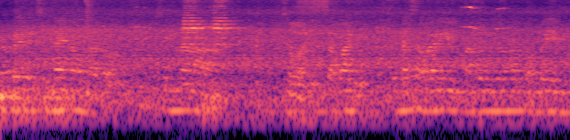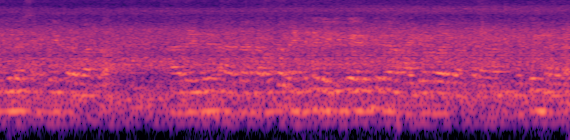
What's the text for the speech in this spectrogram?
ఎవరైతే చిన్న ఆయన ఉన్నారో చిన్న సవారి చిన్న సవారి పంతొమ్మిది వందల తొంభై ఎనిమిదిలో చనిపోయిన తర్వాత ఆ రెండు దాని తర్వాత వెంటనే వెళ్ళిపోయారు మీరు హైదరాబాద్ అక్కడ ముగ్గురు కదా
